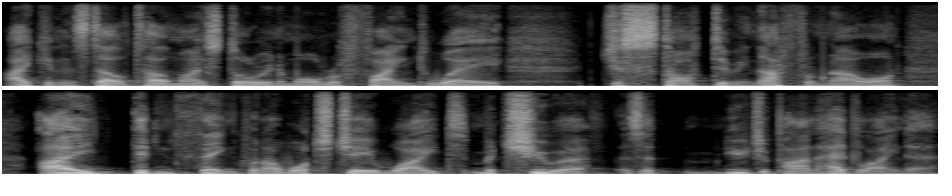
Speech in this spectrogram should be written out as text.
I can instead tell my story in a more refined way. Just start doing that from now on. I didn't think when I watched Jay White mature as a New Japan headliner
